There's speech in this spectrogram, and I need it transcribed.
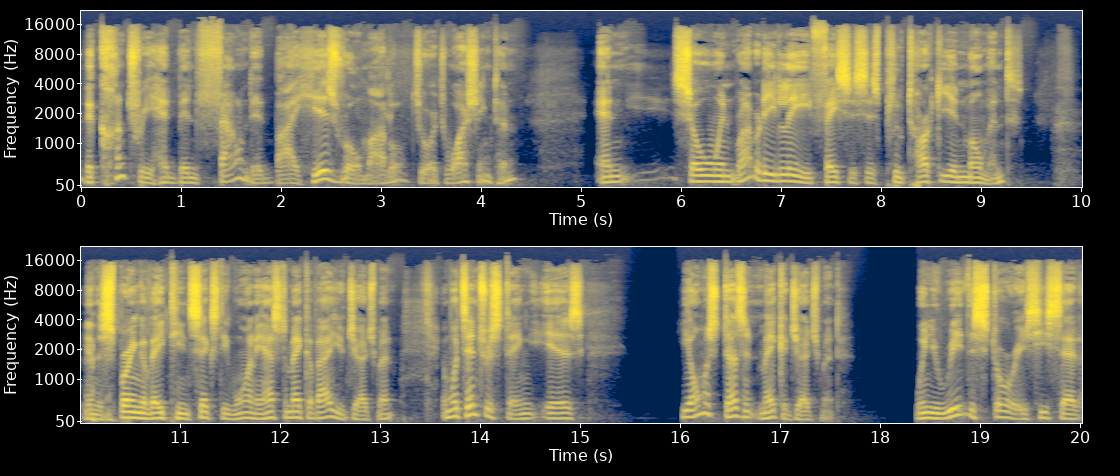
the country had been founded by his role model, George Washington. And so when Robert E. Lee faces his Plutarchian moment in the spring of 1861, he has to make a value judgment. And what's interesting is he almost doesn't make a judgment. When you read the stories, he said,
